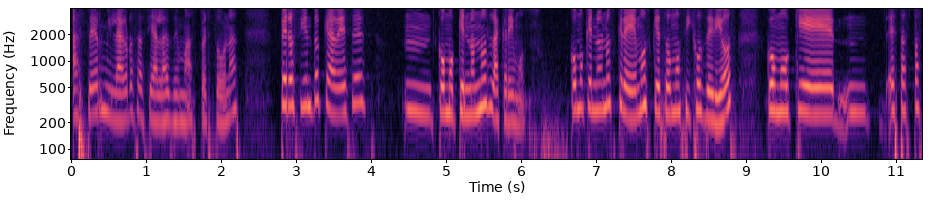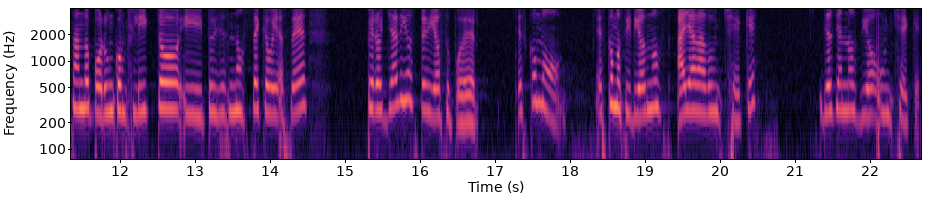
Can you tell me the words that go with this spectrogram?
hacer milagros hacia las demás personas. Pero siento que a veces mm, como que no nos la creemos, como que no nos creemos que somos hijos de Dios, como que mm, estás pasando por un conflicto y tú dices, no sé qué voy a hacer, pero ya Dios te dio su poder. Es como, es como si Dios nos haya dado un cheque Dios ya nos dio un cheque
